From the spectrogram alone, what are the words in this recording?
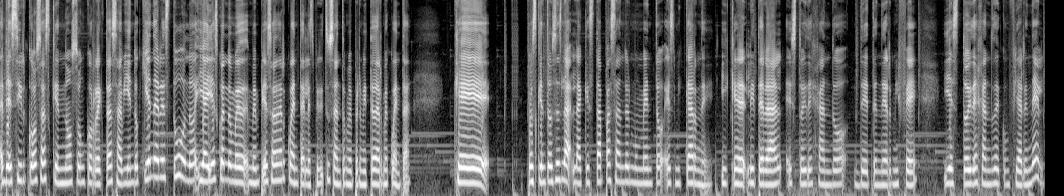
decir cosas que no son correctas sabiendo quién eres tú, ¿no? Y ahí es cuando me, me empiezo a dar cuenta, el Espíritu Santo me permite darme cuenta que pues que entonces la, la, que está pasando el momento es mi carne y que literal estoy dejando de tener mi fe y estoy dejando de confiar en Él.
